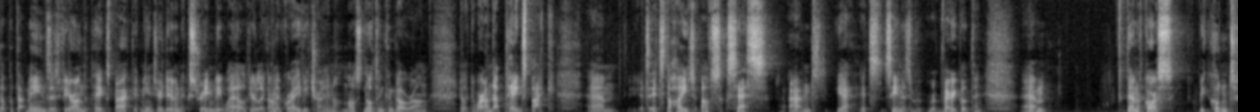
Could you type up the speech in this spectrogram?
that, what that means is if you're on the pig's back, it means you're doing extremely well. You're like on a gravy train almost. Nothing can go wrong. You're like, we're on the pig's back. Um, it's, it's the height of success. And yeah, it's seen as a very good thing. Um, then, of course, we couldn't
